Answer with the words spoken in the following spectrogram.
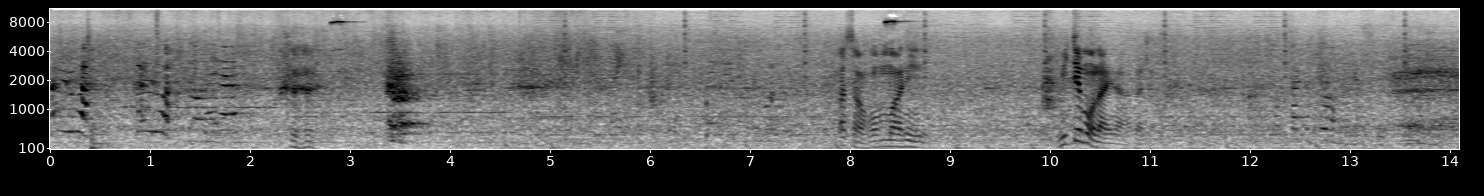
帰るわ。帰るわ。母さんほんまに見てもないな赤ちゃん全く興味なしです。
